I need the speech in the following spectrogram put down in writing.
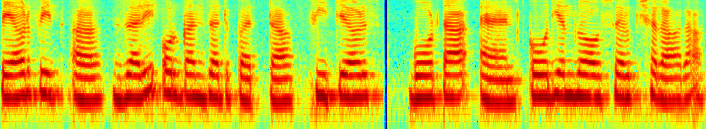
Paired with a zari organza dupatta features gota and Korean raw silk sharara.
